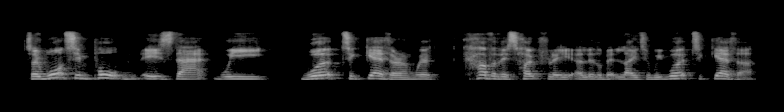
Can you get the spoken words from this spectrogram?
So, what's important is that we work together, and we'll cover this hopefully a little bit later. We work together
